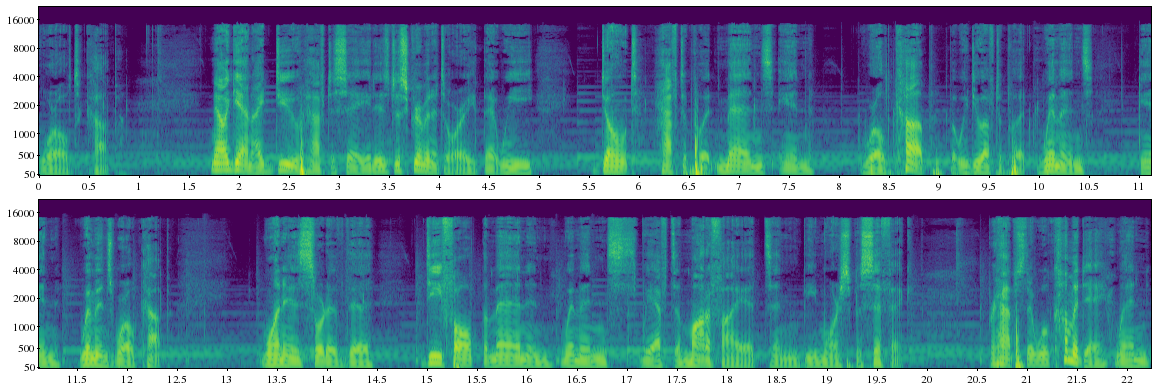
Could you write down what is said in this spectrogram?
World Cup. Now, again, I do have to say it is discriminatory that we don't have to put men's in World Cup, but we do have to put women's in Women's World Cup. One is sort of the default, the men, and women's, we have to modify it and be more specific. Perhaps there will come a day when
